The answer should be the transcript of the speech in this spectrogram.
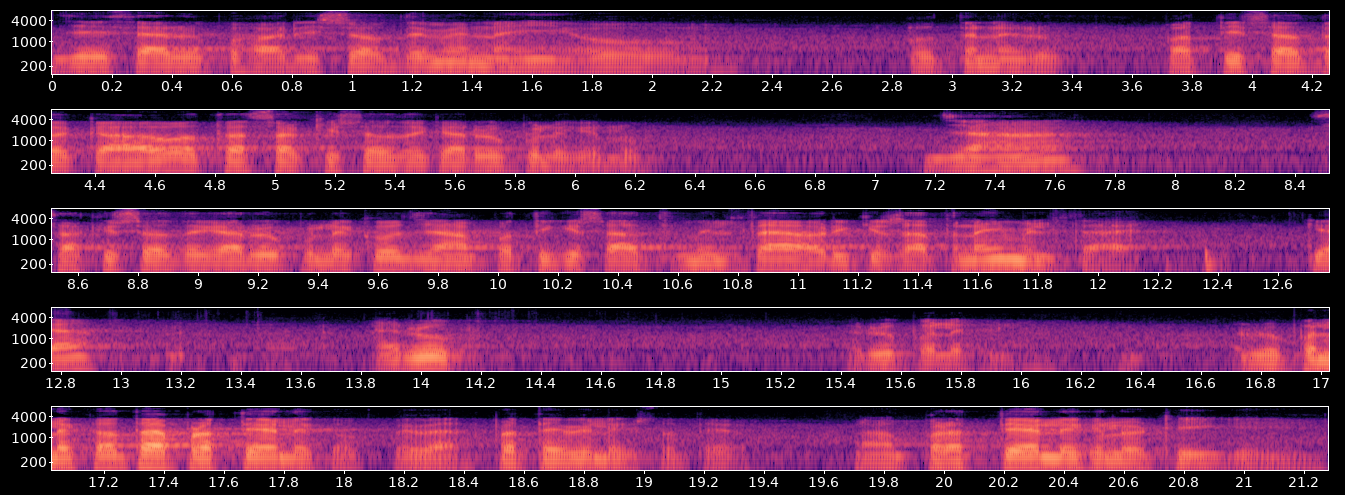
जैसा रूप हरि शब्द में नहीं हो, उतने रूप। पति शब्द का हो अथवा सखी शब्द का रूप लिख लो। जहाँ सखी शब्द का रूप लिखो, जहाँ पति के साथ मिलता है, हरि के साथ नहीं मिलता है। क्या? रूप। रूप लिख लो। रूप लिखो तो प्रत्यय लिखो। कोई बात, प्रत्यय भी लिख सकते हो। हाँ प्रत्यय लिख लो, ठीक है।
